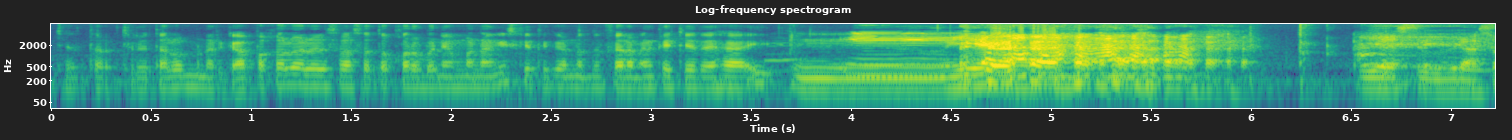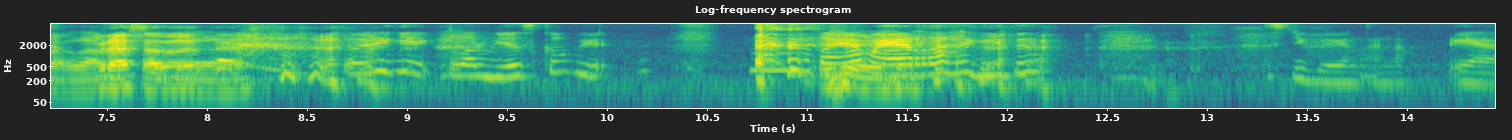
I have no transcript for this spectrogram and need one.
cerita, cerita lo menarik apa kalau ada salah satu korban yang menangis ketika nonton film NKCTHI Hmm, Ih. iya. iya sih berasa banget. Berasa banget Bang. ya. Ini kayak keluar bioskop ya mukanya merah gitu terus juga yang anak ya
